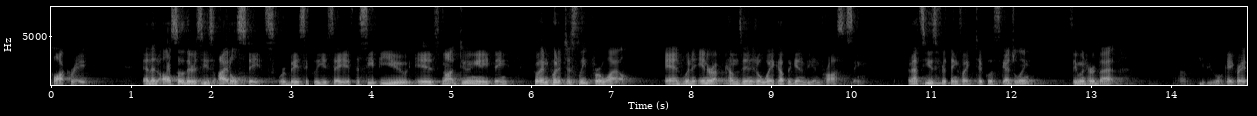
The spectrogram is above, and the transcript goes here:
clock rate. And then also there's these idle states, where basically you say, if the CPU is not doing anything, go ahead and put it to sleep for a while. And when an interrupt comes in, it'll wake up again and be in processing. And that's used for things like tickless scheduling. Has anyone heard that? Um, few people? Okay, great.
